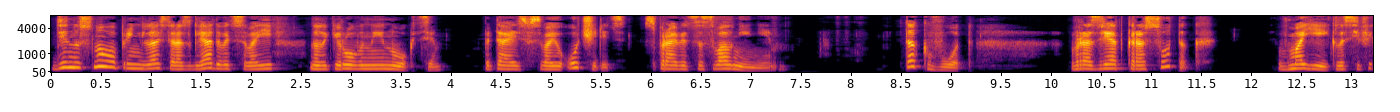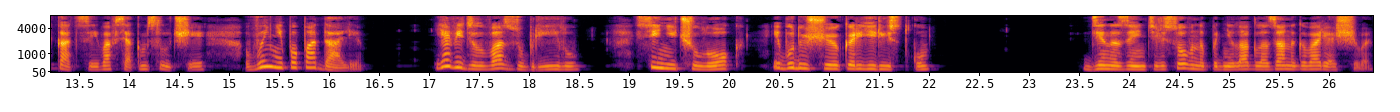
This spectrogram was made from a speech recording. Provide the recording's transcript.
Дина снова принялась разглядывать свои налакированные ногти, пытаясь, в свою очередь, справиться с волнением. «Так вот, в разряд красоток в моей классификации, во всяком случае, вы не попадали. Я видел вас зубрилу, синий чулок и будущую карьеристку. Дина заинтересованно подняла глаза на говорящего.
